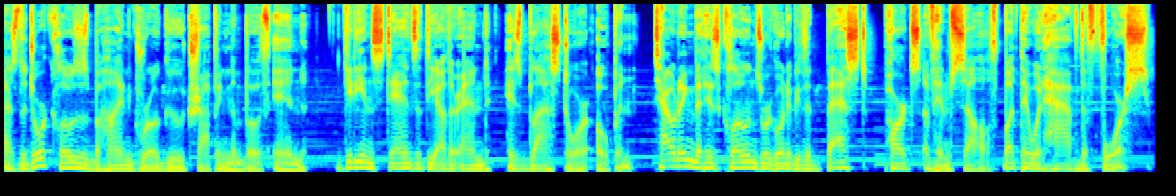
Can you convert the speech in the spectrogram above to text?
As the door closes behind Grogu, trapping them both in, Gideon stands at the other end, his blast door open, touting that his clones were going to be the best parts of himself, but they would have the Force.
